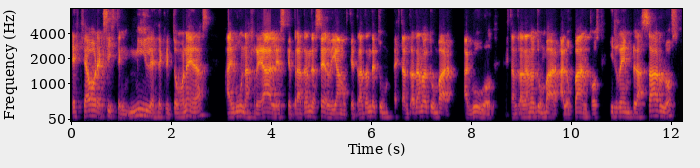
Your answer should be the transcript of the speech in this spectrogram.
es que ahora existen miles de criptomonedas, algunas reales que tratan de hacer, digamos, que tratan de están tratando de tumbar a Google, están tratando de tumbar a los bancos y reemplazarlos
